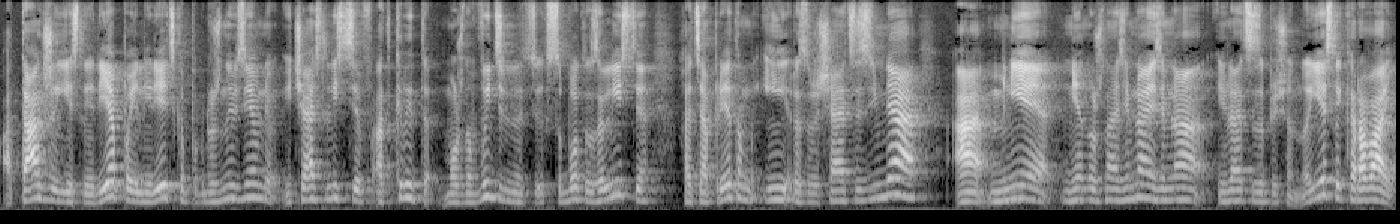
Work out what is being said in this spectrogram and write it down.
А также, если репа или редька погружены в землю и часть листьев открыта, можно выделить их субботу за листья, хотя при этом и возвращается земля, а мне не нужна земля, и земля является запрещенной. Но если каравай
